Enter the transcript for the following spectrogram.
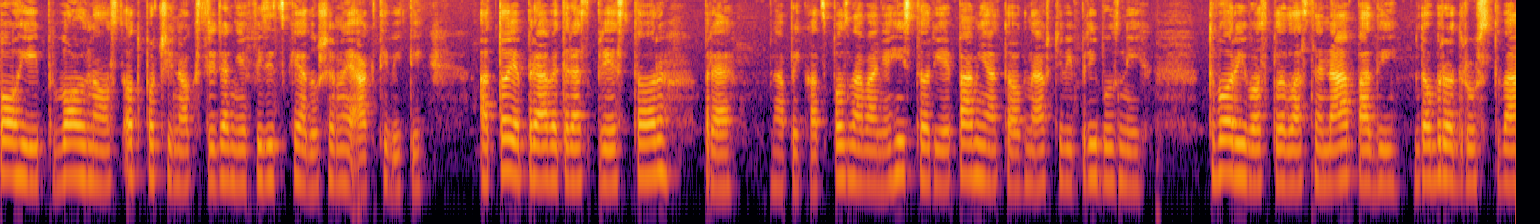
pohyb, voľnosť, odpočinok, stridanie fyzickej a duševnej aktivity. A to je práve teraz priestor pre napríklad spoznávanie histórie, pamiatok, návštevy príbuzných, tvorivosť pre vlastné nápady, dobrodružstva,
